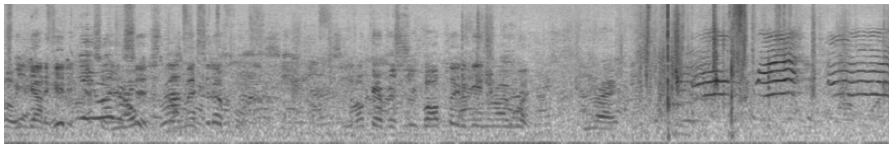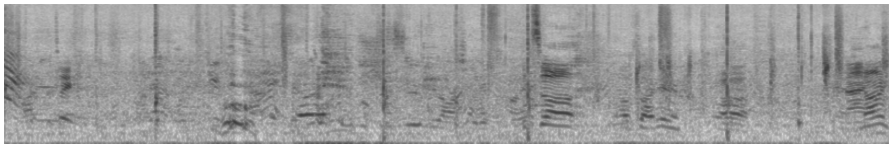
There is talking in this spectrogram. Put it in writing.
Oh, you gotta hit it. That's what this is. Don't mess it up for him. I don't care if it's street ball, play the game the right way. You're right. Take it. It's uh, Outside hand. nine.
